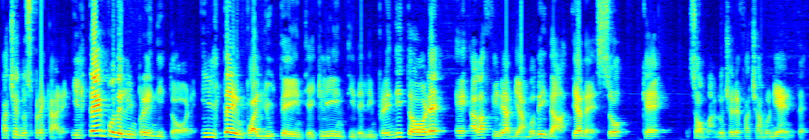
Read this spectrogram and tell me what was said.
facendo sprecare il tempo dell'imprenditore, il tempo agli utenti, ai clienti dell'imprenditore e alla fine abbiamo dei dati adesso che insomma non ce ne facciamo niente.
